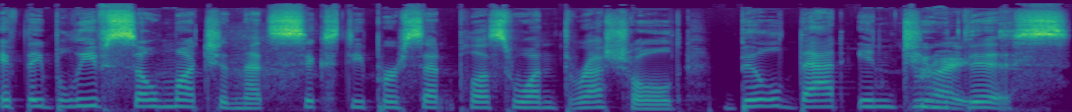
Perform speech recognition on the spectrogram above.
If they believe so much in that 60% plus one threshold, build that into right. this.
